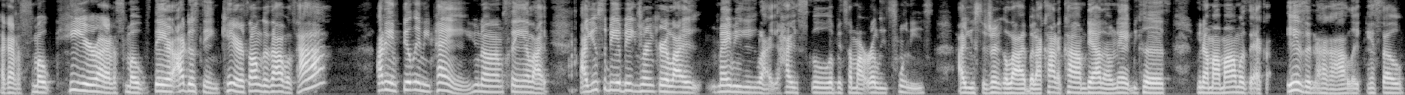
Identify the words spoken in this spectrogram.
I gotta smoke here. I gotta smoke there. I just didn't care as long as I was high. I didn't feel any pain. You know what I'm saying? Like I used to be a big drinker, like maybe like high school up into my early 20s. I used to drink a lot, but I kind of calmed down on that because you know my mom was is an alcoholic, and so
